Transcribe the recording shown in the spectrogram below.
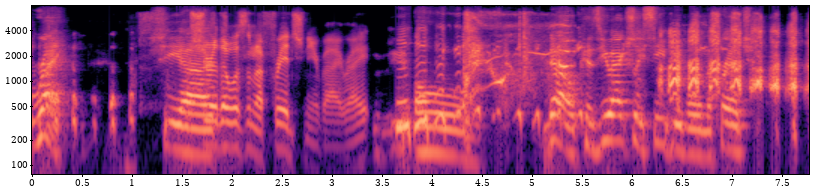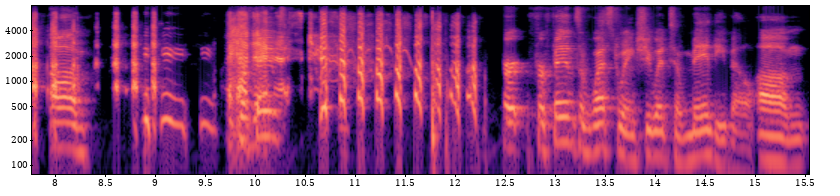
right. She uh sure, there wasn't a fridge nearby, right? oh no, because you actually see people in the fridge. Um I had to fans- ask. for, for fans of West Wing, she went to Mandyville. Um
